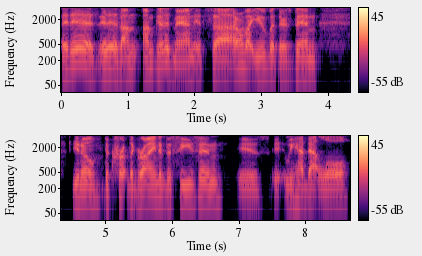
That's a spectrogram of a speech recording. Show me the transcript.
It is. It is. I'm I'm good, man. It's uh I don't know about you, but there's been you know, the cr- the grind of the season is it, we had that lull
